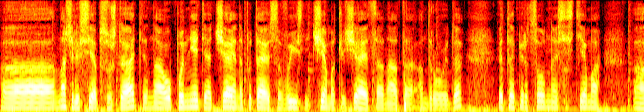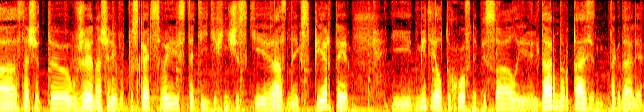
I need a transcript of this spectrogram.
Э, начали все обсуждать. На OpenNet отчаянно пытаются выяснить, чем отличается она от андроида. Эта операционная система а, значит, э, уже начали выпускать свои статьи технические разные эксперты. И Дмитрий Алтухов написал, и Эльдар Муртазин и так далее.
